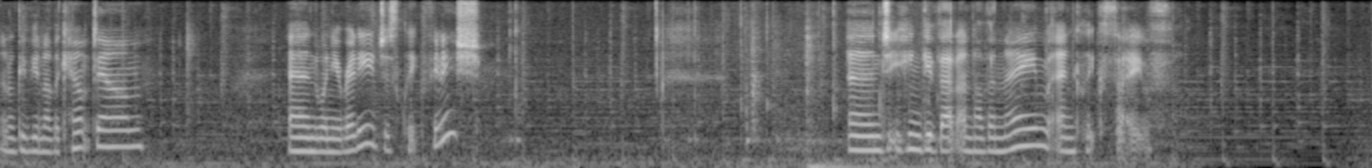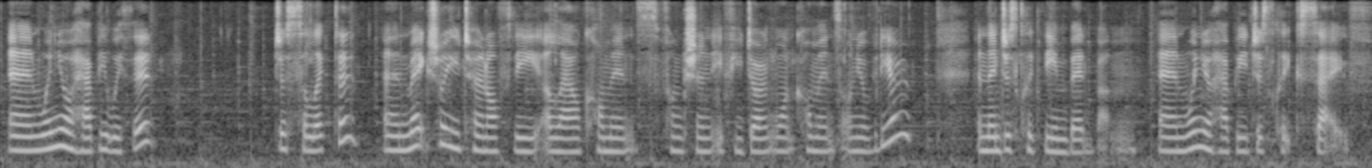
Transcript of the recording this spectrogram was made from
and I'll give you another countdown. And when you're ready, just click finish. And you can give that another name and click save. And when you're happy with it, just select it and make sure you turn off the allow comments function if you don't want comments on your video and then just click the embed button. And when you're happy, just click save.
